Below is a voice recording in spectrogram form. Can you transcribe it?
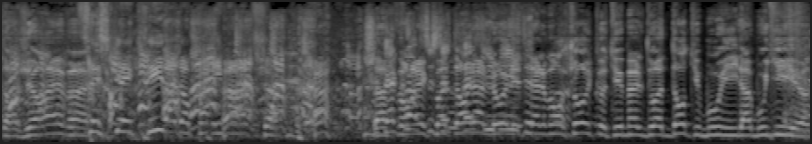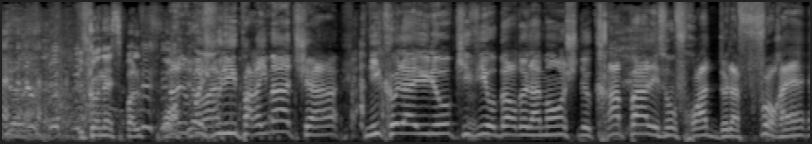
Attends, je rêve. C'est ce qui est écrit là dans Paris Match. La d'accord, forêt c'est cette équatoriale, l'eau elle est humide. tellement chaude que tu mets le doigt dedans, tu bouillis, il a bouilli. euh, Ils connaissent pas le froid. Ah, moi je vous lis Paris Match. hein. Nicolas Hulot, qui vit au bord de la Manche, ne craint pas les eaux froides de la forêt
